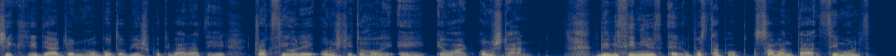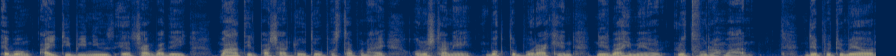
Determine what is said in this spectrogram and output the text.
স্বীকৃতি দেওয়ার জন্য গত বৃহস্পতিবার রাতে ট্রক্সি হলে অনুষ্ঠিত হয় এ অ্যাওয়ার্ড অনুষ্ঠান। বিবিসি নিউজ এর উপস্থাপক সামান্তা সিমন্স এবং আইটিভি নিউজ এর সাংবাদিক মাহাতির পাশার যৌথ উপস্থাপনায় অনুষ্ঠানে বক্তব্য রাখেন নির্বাহী mayor Lutfur Rahman. Deputy mayor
